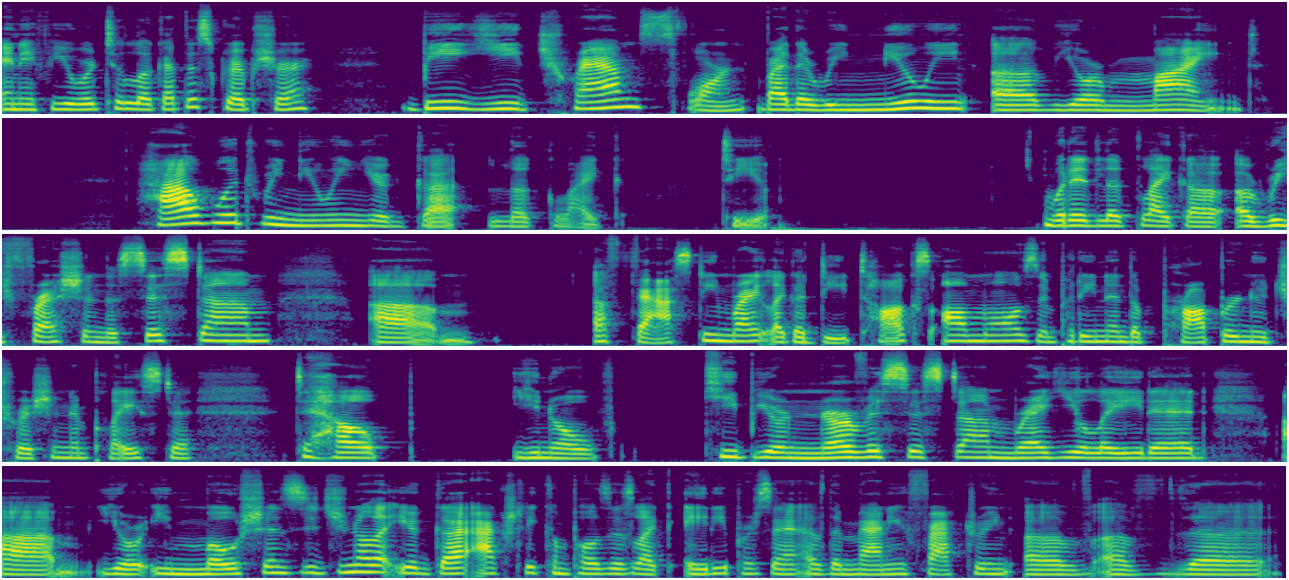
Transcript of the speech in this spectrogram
And if you were to look at the scripture, be ye transformed by the renewing of your mind. How would renewing your gut look like to you? Would it look like a, a refresh in the system, um, a fasting, right? Like a detox almost, and putting in the proper nutrition in place to to help, you know, keep your nervous system regulated, um, your emotions. Did you know that your gut actually composes like 80% of the manufacturing of, of the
